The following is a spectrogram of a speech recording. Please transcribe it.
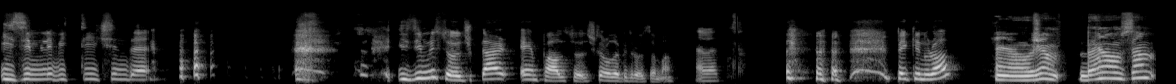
izimli bittiği için de İzimli sözcükler en pahalı sözcükler olabilir o zaman. evet. Peki Nural? Ee, hocam ben olsam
